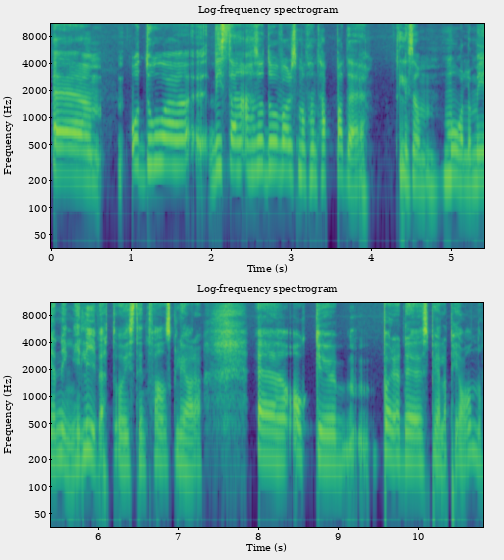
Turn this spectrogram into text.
Ehm, och då, visste han, alltså då var det som att han tappade liksom, mål och mening i livet och visste inte vad han skulle göra. Ehm, och eh, började spela piano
